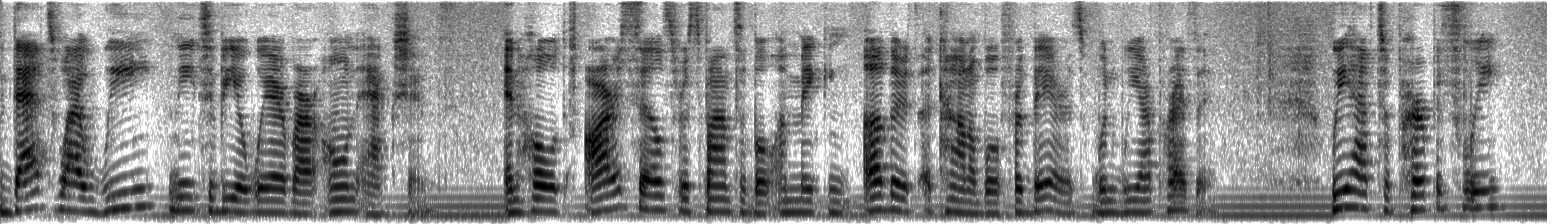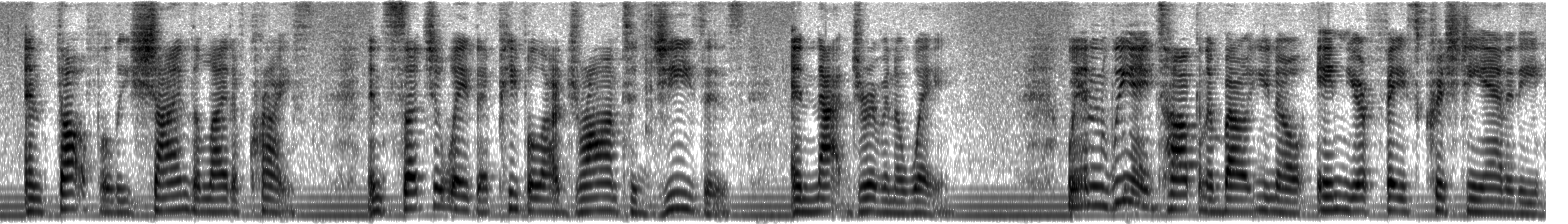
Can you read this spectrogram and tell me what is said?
That's why we need to be aware of our own actions and hold ourselves responsible on making others accountable for theirs when we are present. We have to purposely and thoughtfully shine the light of Christ in such a way that people are drawn to Jesus and not driven away. When we ain't talking about, you know, in your face Christianity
